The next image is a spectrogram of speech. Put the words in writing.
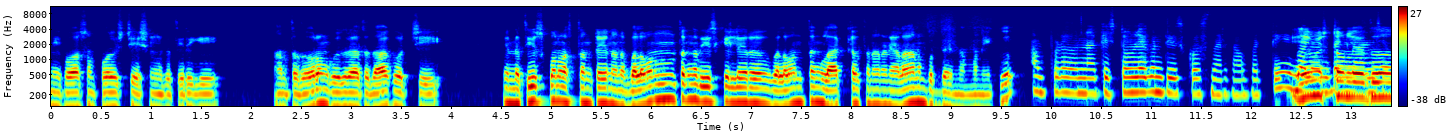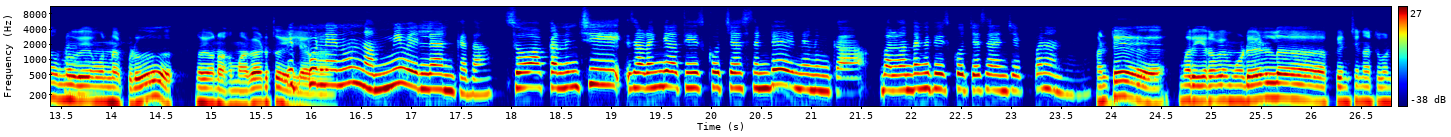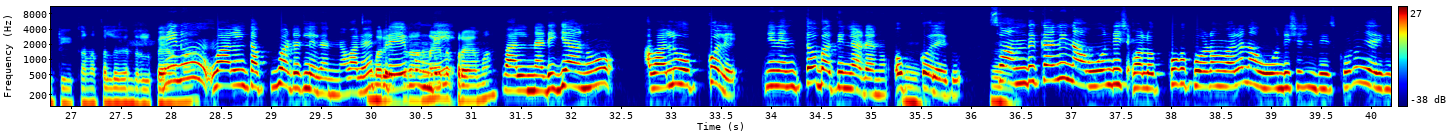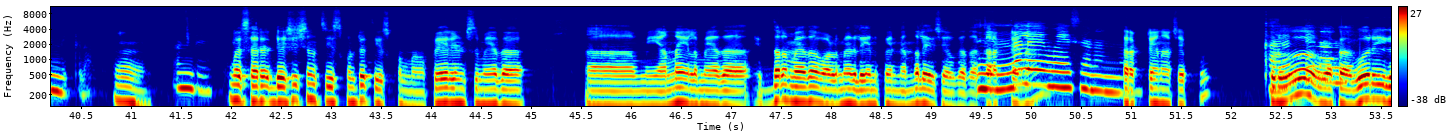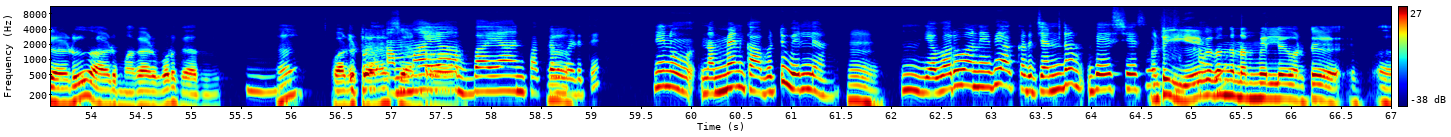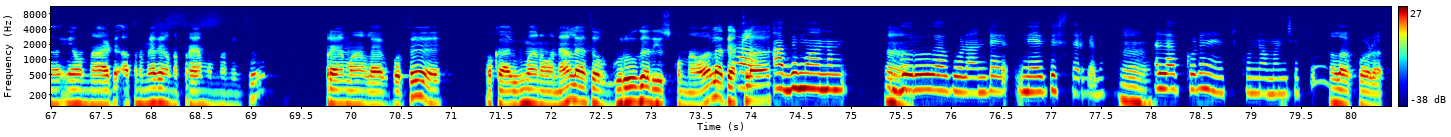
మీకోసం పోలీస్ స్టేషన్లకు తిరిగి అంత దూరం గుజరాత్ దాకా వచ్చి నిన్ను తీసుకొని వస్తుంటే నన్ను బలవంతంగా తీసుకెళ్ళారు బలవంతంగా లాక్కెళ్తున్నారని ఎలా అనుబుద్ధి అయిందమ్మా నీకు? అప్పుడు నాకు ఇష్టం లేకుండా తీసుకొస్తున్నారు కాబట్టి ఏమి ఇష్టం లేదు. నువ్వేమున్నప్పుడు నువ్వేమన్నా ఒక మగాడితో ఇప్పుడు నేను నమ్మి వెళ్ళాను కదా. సో అక్కడ నుంచి సడన్గా ఇలా తీసుకొచ్చేస్తుంటే నేను ఇంకా బలవంతంగా తీసుకొచ్చేసారని చెప్పని అన్నాను. అంటే మరి ఇరవై మూడేళ్ళ పెంచినటువంటి కన్న తల్లిదండ్రుల నేను వాళ్ళని తప్పు పట్టట్లేదు అన్న వాళ్ళ ప్రేమ ఉంది. ప్రేమ? వాళ్ళని అడిగాను. వాళ్ళు ఒప్పుకోలే. నేను ఎంతో బతిలాడాను ఒప్పుకోలేదు. సో. అందుకని నా ఓన్ డిసిషన్ వాళ్ళు ఒప్పుకోకపోవడం వల్ల నా ఓన్ డిసిషన్ తీసుకోవడం జరిగింది ఇక్కడ. అంతే. మరి సరే డెసిషన్స్ తీసుకుంటే తీసుకున్నావు పేరెంట్స్ మీద ఆ, మీ అన్నయ్యల మీద ఇద్దరి మీద వాళ్ళ మీద లేనిపోయిన నిందలు వేసావు కదా ఏమేసానన్న కరెక్టేనా చెప్పు? ఇప్పుడు ఒక గోరిగాడు ఆడు మగాడు కూడా కాదు? వాడు అమ్మాయా అబ్బాయా అని పక్కన. పెడితే నేను నమ్మాను కాబట్టి వెళ్ళాను. ఎవరు అనేది అక్కడ జెండర్ బేస్ చేసి అంటే ఏ. విధంగా నమ్మెళ్ళావు అంటే ఏమన్నా అతని మీద ఏమన్నా ప్రేమ ఉందా నీకు? ప్రేమ లేకపోతే ఒక అభిమానం అనా లేకపోతే ఒక గురువుగా తీసుకున్నావా? లేకపోతే ఎట్లా? అభిమానం గురువుగా కూడా అంటే నేర్పిస్తారు కదా. అలా కూడా నేర్చుకున్నామని చెప్పి. అలా కూడా.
